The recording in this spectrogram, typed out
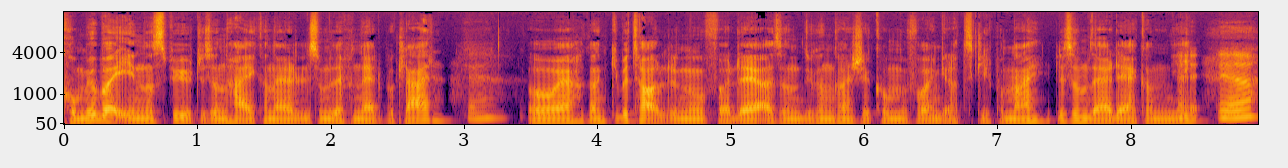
kom jo bare inn og spurte sånn Hei, kan jeg liksom deponere på klær? Yeah. Og jeg kan ikke betale noe for det. Altså, du kan kanskje komme og få en gratis klipp av meg. Liksom, det er det jeg kan gi. Yeah.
